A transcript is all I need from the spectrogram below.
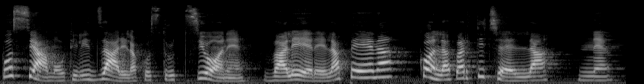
possiamo utilizzare la costruzione valere la pena con la particella ne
